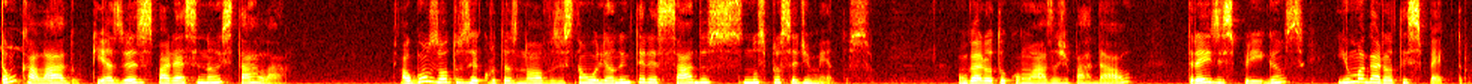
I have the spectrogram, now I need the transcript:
tão calado que às vezes parece não estar lá. Alguns outros recrutas novos estão olhando interessados nos procedimentos. Um garoto com asas de pardal três Spriggans e uma garota espectro.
